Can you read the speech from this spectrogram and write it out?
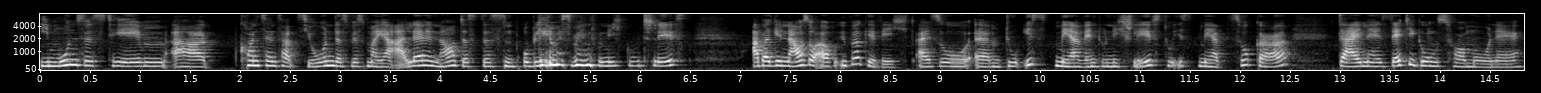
Immunsystem, äh, Konzentration, das wissen wir ja alle, ne, dass das ein Problem ist, wenn du nicht gut schläfst. Aber genauso auch Übergewicht. Also ähm, du isst mehr, wenn du nicht schläfst, du isst mehr Zucker. Deine Sättigungshormone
